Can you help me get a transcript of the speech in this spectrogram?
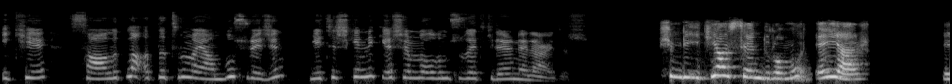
İki, sağlıklı atlatılmayan bu sürecin yetişkinlik yaşamına olumsuz etkileri nelerdir? Şimdi iki yaş sendromu eğer e,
